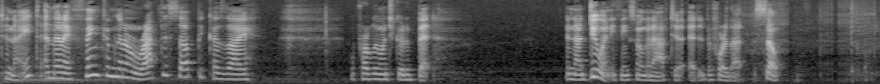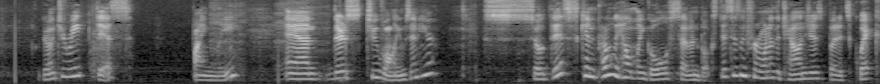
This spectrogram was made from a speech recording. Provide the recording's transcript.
tonight. And then I think I'm gonna wrap this up because I will probably want to go to bed and not do anything. So I'm gonna have to edit before that. So we're going to read this finally. And there's two volumes in here. So this can probably help my goal of seven books. This isn't for one of the challenges, but it's quick.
